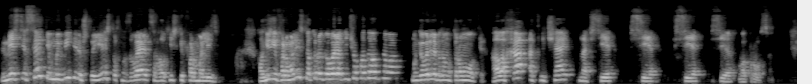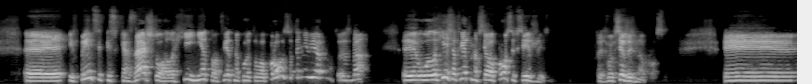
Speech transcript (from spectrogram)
Вместе с этим мы видели, что есть то, что называется галахический формализм. Галахический формализм, который говорят ничего подобного, мы говорили об этом в втором уроке. Аллаха отвечает на все, все, все-все вопросы. Э, и, в принципе, сказать, что у Галахи нет ответа на какой-то вопрос, это неверно. То есть, да, э, у Галахи есть ответы на все вопросы всей жизни. То есть, во все жизненные вопросы. Э,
